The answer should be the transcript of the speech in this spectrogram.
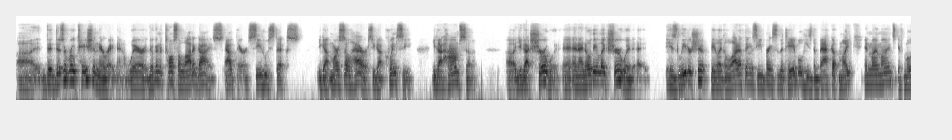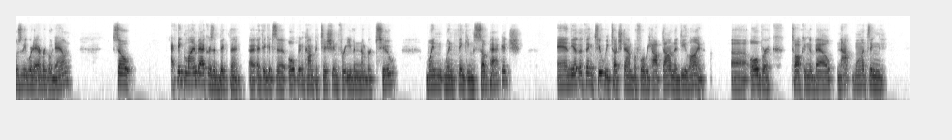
Uh, th- there's a rotation there right now where they're going to toss a lot of guys out there and see who sticks. You got Marcell Harris, you got Quincy, you got Hamsah, uh, you got Sherwood. And, and, I know they like Sherwood. His leadership, they like a lot of things he brings to the table. He's the backup Mike in my mind if Mosley were to ever go down. So I think linebacker is a big thing. I, think it's an open competition for even number two when when thinking sub package. And the other thing too, we touched down before we hopped on the D line. Uh, Ulbrich talking about not wanting,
